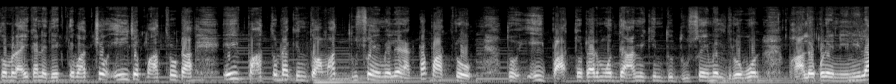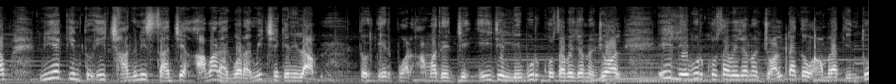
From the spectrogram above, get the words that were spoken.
তোমরা এখানে দেখতে পাচ্ছ, এই যে পাত্রটা এই পাত্রটা কিন্তু আমার দুশো এম এর একটা পাত্র। তো এই পাত্রটার মধ্যে আমি কিন্তু দুশো এম দ্রবণ ভালো করে নিয়ে নিলাম। নিয়ে কিন্তু এই ছাঁকনির সাহায্যে আবার একবার আমি ছেঁকে নিলাম। তো এরপর আমাদের যে, এই যে লেবুর খোসা ভেজানো জল, এই লেবুর খোসা ভেজানো জলটাকেও আমরা কিন্তু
